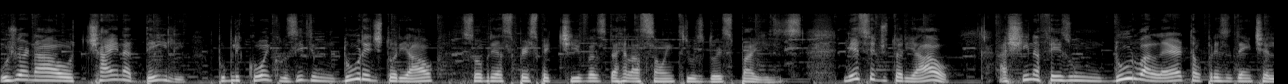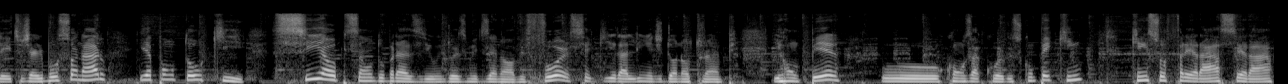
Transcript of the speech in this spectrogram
o jornal China Daily publicou inclusive um duro editorial sobre as perspectivas da relação entre os dois países. Nesse editorial, a China fez um duro alerta ao presidente eleito Jair Bolsonaro e apontou que, se a opção do Brasil em 2019 for seguir a linha de Donald Trump e romper o, com os acordos com Pequim, quem sofrerá será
